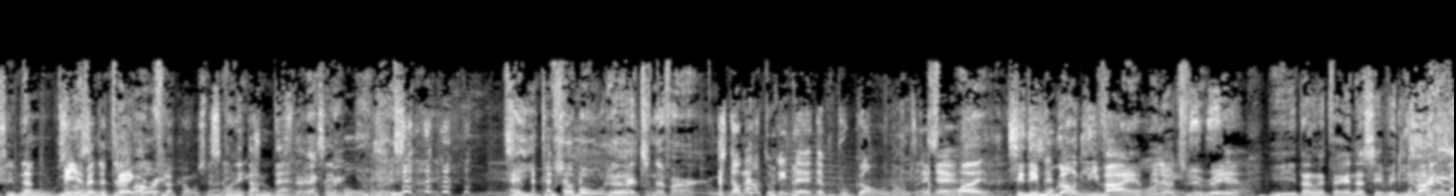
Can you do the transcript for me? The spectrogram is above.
C'est Non, beau, Mais il y avait de très gros Ray? flocons ce Parce qu'on est en dedans, c'est oui? beau. Hey, il trouve ça beau, là. Appelles-tu 911? Je suis tombée entourée de, de bougons, là. On dirait que. Ouais. C'est des bougons de l'hiver. mais là, tu veux, Ray, il est en train de faire un ACV de l'hiver, là.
